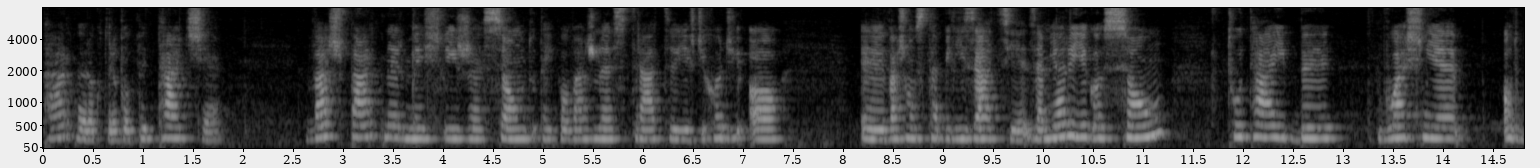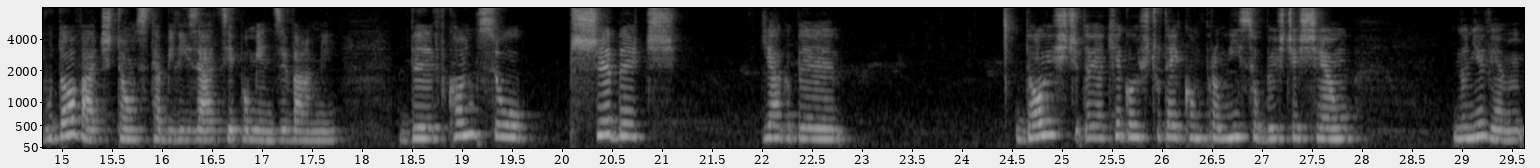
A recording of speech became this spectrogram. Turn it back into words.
partner, o którego pytacie? Wasz partner myśli, że są tutaj poważne straty, jeśli chodzi o y, Waszą stabilizację. Zamiary jego są tutaj, by właśnie odbudować tą stabilizację pomiędzy Wami, by w końcu przybyć, jakby dojść do jakiegoś tutaj kompromisu, byście się, no nie wiem,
